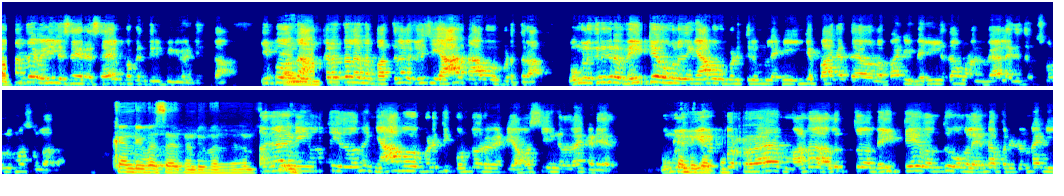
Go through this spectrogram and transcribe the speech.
கவனத்தை வெளியில செய்யற செயல் பக்கம் திருப்பிக்க வேண்டியதுதான். இப்போ வந்து அந்த இடத்துல அந்த பத்து நாள் கழிச்சு யார் ஞாபகப்படுத்துறா? உங்களுக்கு இருக்கிற வெயிட்டே உங்களுக்கு ஞாபகப்படுத்திரும்ல நீ இங்க பார்க்க தேவையில்லப்பா நீ வெளியில தான் உனக்கு வேலை இருக்குதுன்னு சொல்லுமா சொல்லாத? கண்டிப்பா சார் கண்டிப்பா அதுக்காக நீங்க வந்து இது வந்து ஞாபகப்படுத்தி கொண்டு வர வேண்டிய அவசியங்கிறதுலாம் கிடையாது. உங்களுக்கு. ஏற்படுற மன அழுத்தம் வெயிட்டே வந்து உங்களை என்ன பண்ணிடும்னா நீ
